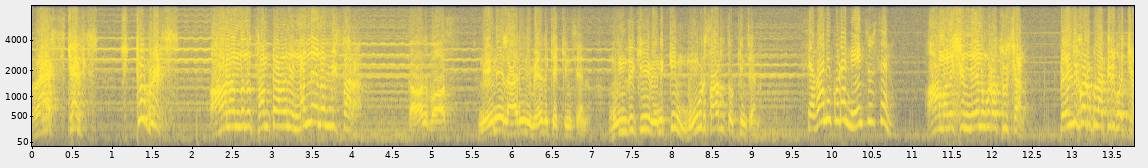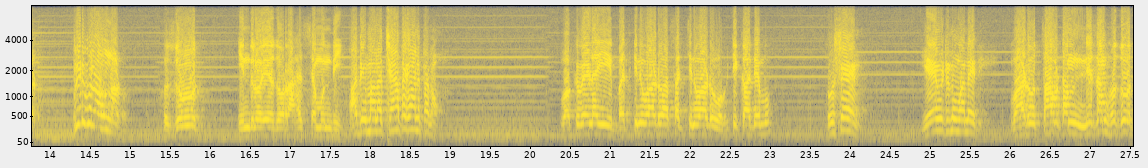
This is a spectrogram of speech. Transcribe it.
రాస్కెల్స్ స్టూపిడ్స్ ఆనందను చంపామని నన్నే నమ్మిస్తారా? కాదు బాస్. నేనే లారీని మీదకి ఎక్కించాను ముందుకి వెనక్కి మూడు సార్లు తొక్కించాను. శవాన్ని కూడా నేను చూశాను. ఆ మనిషిని నేను కూడా చూశాను. పెళ్ళి కొడుకులా తిరిగి వచ్చాడు. పిడుగులా ఉన్నాడు. హుజూర్ ఇందులో ఏదో రహస్యం ఉంది అది మన చేతగానితనం. ఒకవేళ ఈ బతికినవాడు ఆ సచ్చినవాడు ఒకటి కాదేమో? హుసేన్ ఏమిటి నువ్వు అనేది వాడు చావటం నిజం హుజూర్.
